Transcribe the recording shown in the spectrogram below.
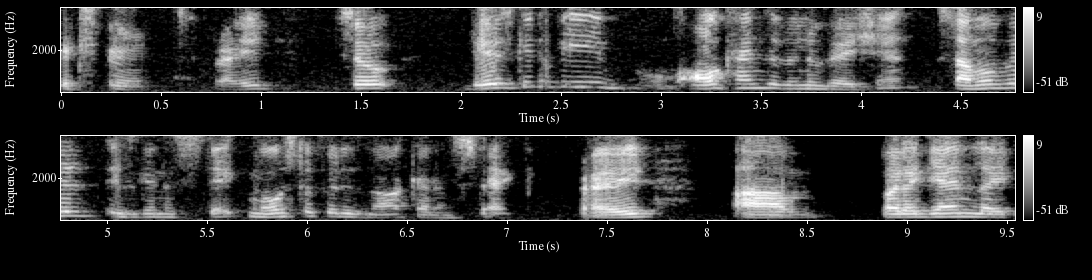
experience, right? So there's going to be all kinds of innovation. Some of it is going to stick. Most of it is not going to stick, right? Um, but again, like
